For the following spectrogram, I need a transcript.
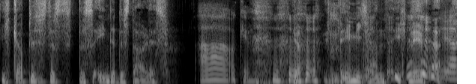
Ich glaube, das ist das, das Ende des Tales. Ah, okay. Ja, nehme ich an. Ich nehme, ja.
